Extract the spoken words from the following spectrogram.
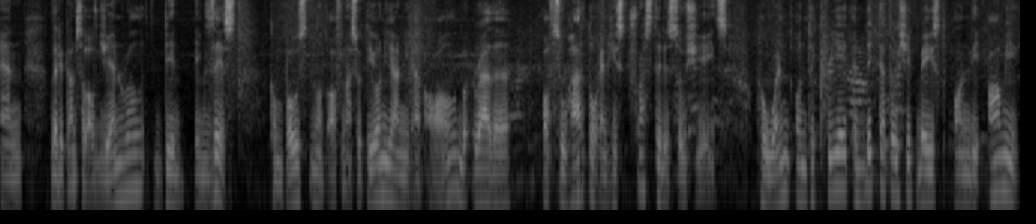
and that the Council of Generals did exist, composed not of Nasution Yani at all, but rather of Suharto and his trusted associates, who went on to create a dictatorship based on the army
